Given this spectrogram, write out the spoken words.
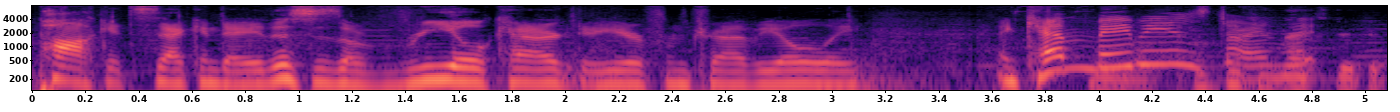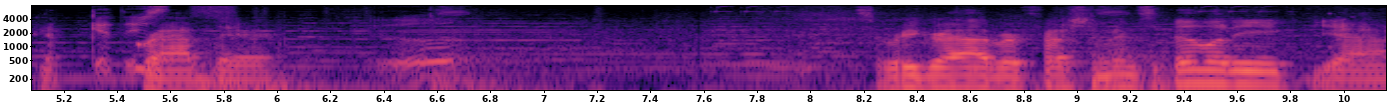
pocket secondary. This is a real character here from Travioli, and Chem baby is starting to Next could get- these- grab there. So regrab, refresh invincibility. Yeah.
